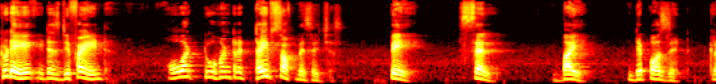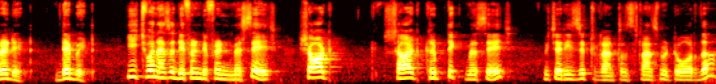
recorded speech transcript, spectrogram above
today it has defined over 200 types of messages. Pay, sell, buy, deposit, credit, debit. Each one has a different different message short short cryptic message which are easy to trans transmit over the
